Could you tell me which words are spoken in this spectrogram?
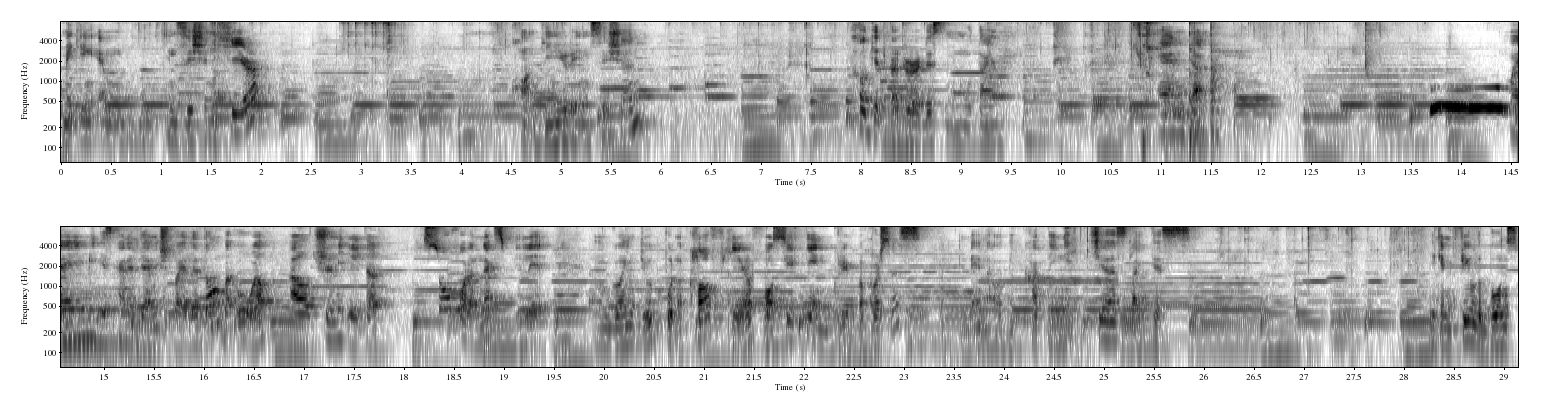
Making an incision here. Continue the incision. I'll get better at this in no time. And done. Ooh, my meat is kind of damaged by a little, but oh well, I'll trim it later. So for the next fillet, I'm going to put a cloth here for safety and grip purposes. And then I'll be cutting it just like this. You can feel the bones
